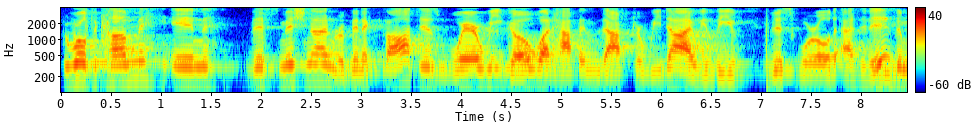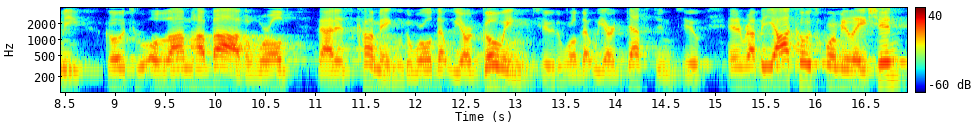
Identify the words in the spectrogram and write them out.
The world to come in this Mishnah and rabbinic thought is where we go, what happens after we die. We leave this world as it is and we go to Olam Haba, the world that is coming, the world that we are going to, the world that we are destined to. And in Rabbi Yaakov's formulation,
